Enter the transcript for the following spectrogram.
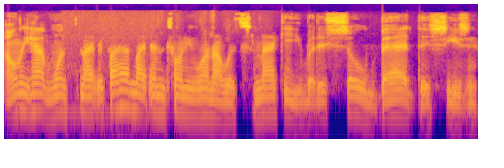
I only have one sniper. If I had my M21, I would smack you, but it's so bad this season.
